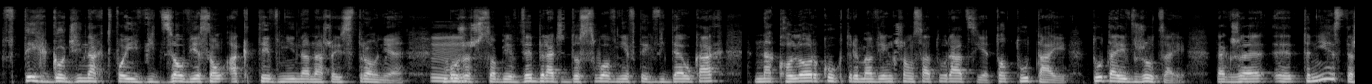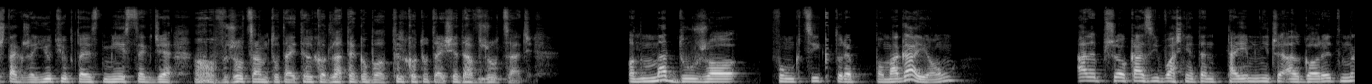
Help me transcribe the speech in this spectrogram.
w tych godzinach twoi widzowie są aktywni na naszej stronie. Hmm. Możesz sobie wybrać dosłownie w tych widełkach na kolorku, który ma większą saturację. To tutaj, tutaj wrzucaj. Także y, to nie jest też tak, że YouTube to jest miejsce, gdzie o, wrzucam tutaj tylko dlatego, bo tylko tutaj się da wrzucać. On ma dużo funkcji, które pomagają, ale przy okazji właśnie ten tajemniczy algorytm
